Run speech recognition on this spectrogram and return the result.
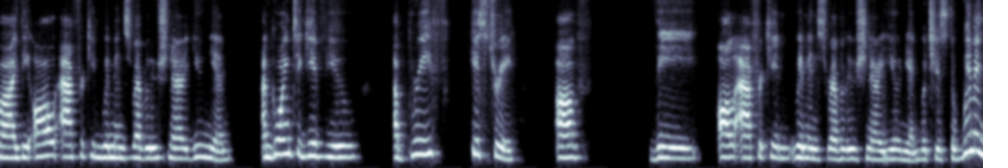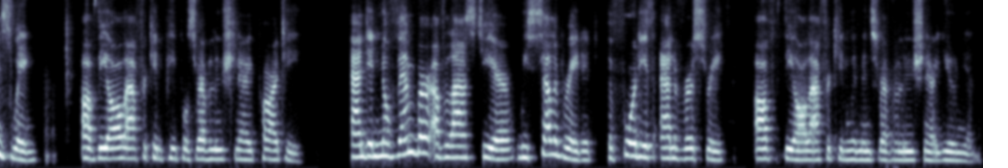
by the All African Women's Revolutionary Union, I'm going to give you a brief history of the All African Women's Revolutionary Union, which is the women's wing of the All African People's Revolutionary Party. And in November of last year, we celebrated the 40th anniversary of the All African Women's Revolutionary Union.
